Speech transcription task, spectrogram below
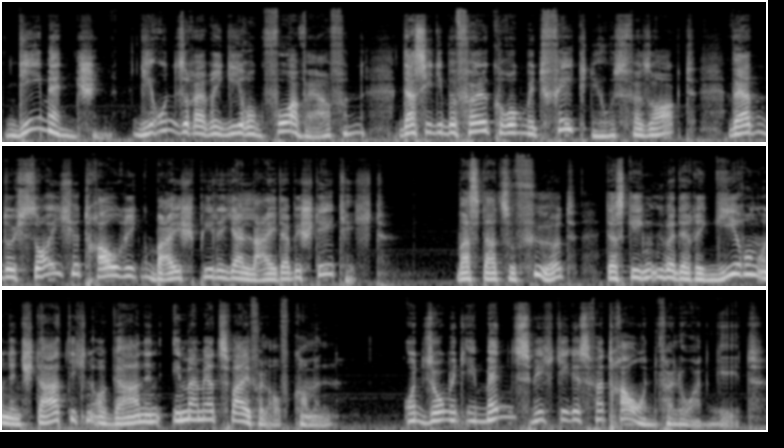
Die Menschen, die unserer Regierung vorwerfen, dass sie die Bevölkerung mit Fake News versorgt, werden durch solche traurigen Beispiele ja leider bestätigt was dazu führt, dass gegenüber der Regierung und den staatlichen Organen immer mehr Zweifel aufkommen. Und somit immens wichtiges Vertrauen verloren geht.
